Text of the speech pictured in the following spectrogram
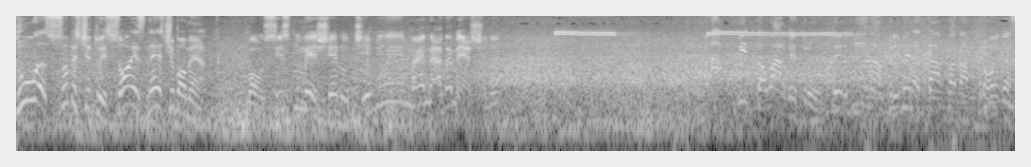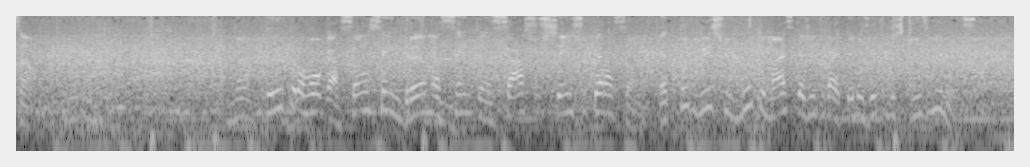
duas substituições neste momento. Bom, se isso não mexer no time, mais nada mexe, né? Apita o árbitro. Termina a primeira etapa da prorrogação. Não tem prorrogação sem drama, sem cansaço, sem superação. É tudo isso e muito mais que a gente vai ter nos últimos 15 minutos.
